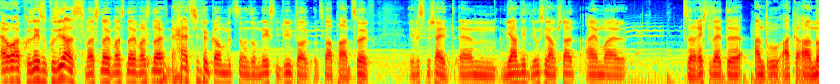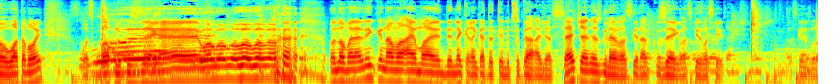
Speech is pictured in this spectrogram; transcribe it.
Oh, Cousins und Cousinas, was läuft, was läuft, was läuft? Herzlich willkommen zu unserem nächsten Dream Talk und zwar Part 12. Ihr wisst Bescheid. Ähm, wir haben hier die Jungs wieder am Start. Einmal zur rechten Seite Andrew aka No Waterboy. What's poppin' Cousin? Hey, wow, wow, wow, wow, wow. Und auf meiner linken haben wir einmal den leckeren Katate mit Zucker alias Serjan Özgüler. Was geht ab, Cousin? Was geht, was geht? Was geht, Bruder?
